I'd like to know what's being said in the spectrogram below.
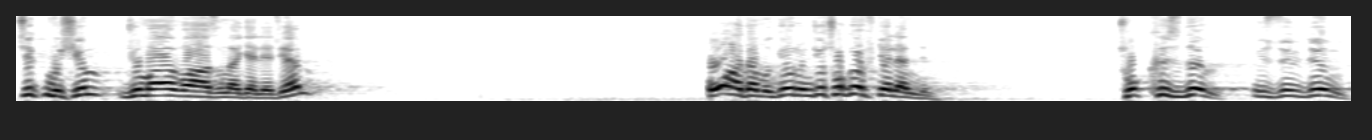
çıkmışım cuma vaazına geleceğim. O adamı görünce çok öfkelendim. Çok kızdım, üzüldüm.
